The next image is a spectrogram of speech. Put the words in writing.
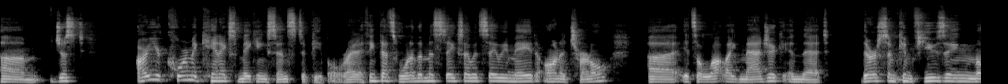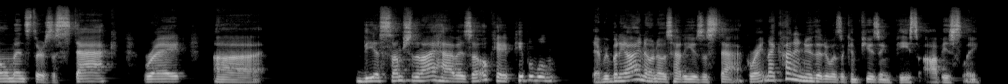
Um, just are your core mechanics making sense to people right i think that's one of the mistakes i would say we made on eternal uh, it's a lot like magic in that there are some confusing moments there's a stack right uh, the assumption that i have is okay people will everybody I know knows how to use a stack, right? And I kind of knew that it was a confusing piece, obviously,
